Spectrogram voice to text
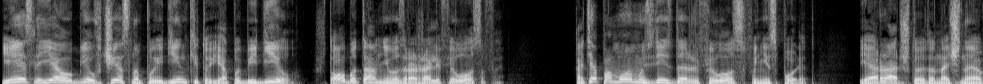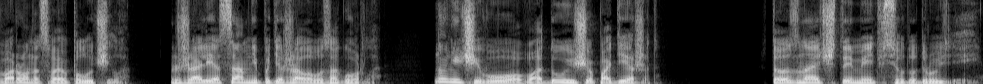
Если я убил в честном поединке, то я победил, что бы там ни возражали философы. Хотя, по-моему, здесь даже философы не спорят. Я рад, что эта ночная ворона свое получила. Жаль, я сам не подержал его за горло. Ну ничего, в аду еще подержит. Что значит иметь всюду друзей?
